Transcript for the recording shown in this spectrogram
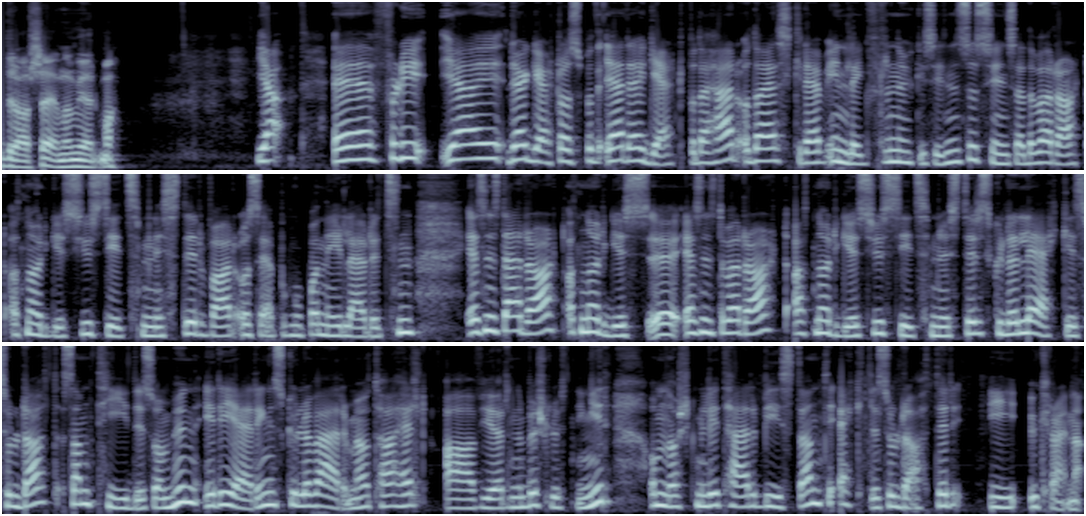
dra seg gjennom gjørma. Ja, eh, fordi jeg reagerte, på det, jeg reagerte på det her, og da jeg skrev innlegg for en uke siden, så syns jeg det var rart at Norges justisminister var å se på Kompani Lauritzen. Jeg syns det, eh, det var rart at Norges justisminister skulle leke soldat, samtidig som hun i regjering skulle være med å ta helt avgjørende beslutninger om norsk militær bistand til ekte soldater i Ukraina.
